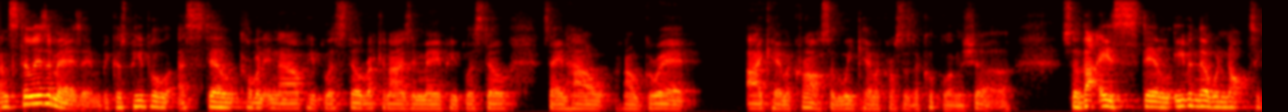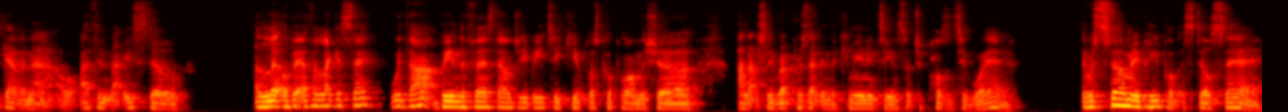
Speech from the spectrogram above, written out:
and still is amazing because people are still commenting now people are still recognizing me people are still saying how how great i came across and we came across as a couple on the show. So that is still even though we're not together now i think that is still a little bit of a legacy with that being the first lgbtq plus couple on the show and actually representing the community in such a positive way. There were so many people that still say,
